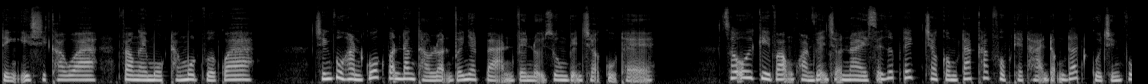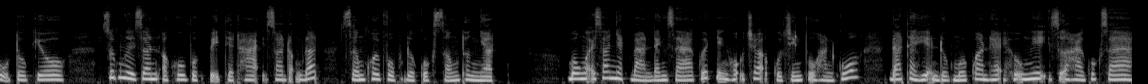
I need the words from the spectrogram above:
tỉnh Ishikawa vào ngày 1 tháng 1 vừa qua. Chính phủ Hàn Quốc vẫn đang thảo luận với Nhật Bản về nội dung viện trợ cụ thể. Seoul kỳ vọng khoản viện trợ này sẽ giúp ích cho công tác khắc phục thiệt hại động đất của chính phủ Tokyo, giúp người dân ở khu vực bị thiệt hại do động đất sớm khôi phục được cuộc sống thường nhật. Bộ Ngoại giao Nhật Bản đánh giá quyết định hỗ trợ của chính phủ Hàn Quốc đã thể hiện được mối quan hệ hữu nghị giữa hai quốc gia,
